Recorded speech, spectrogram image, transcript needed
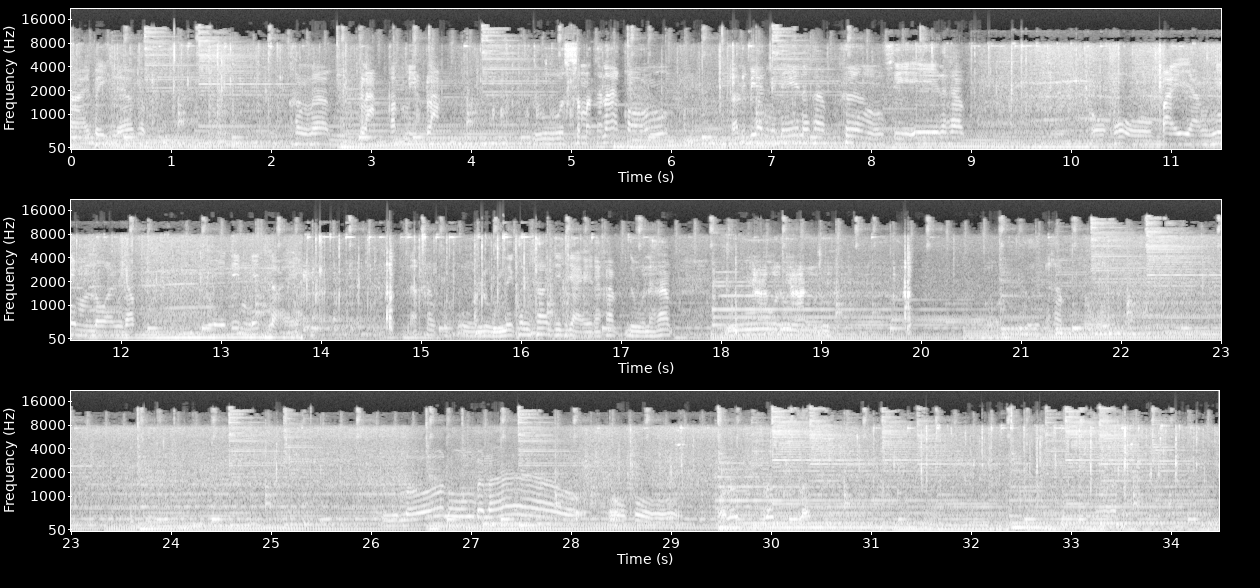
หายไปอีกแล้วครับ ข้างหน้ามีปลักครับมีปลักดูสมรรถนะของคาริเบียนคันนี้นะครับ เครื่อง CA นะครับ โอ้โห ไปอย่างนิ่มนวลครับ มีดิ้นนิดหน่อยนะครับโอ้โหหลุมนี่ค่อนข้างจะใหญ่นะครับ ดูนะครับดูดูดูนะครับดูดูล้อลงไปแล้ว โอ้โหลุกลุกลุก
